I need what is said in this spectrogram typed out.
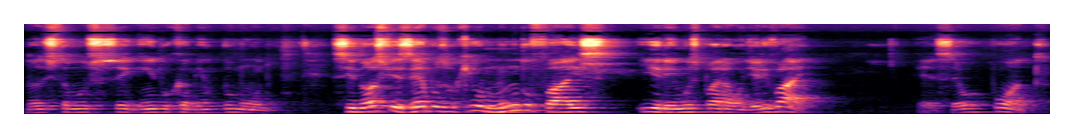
nós estamos seguindo o caminho do mundo. Se nós fizermos o que o mundo faz, iremos para onde ele vai. Esse é o ponto.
